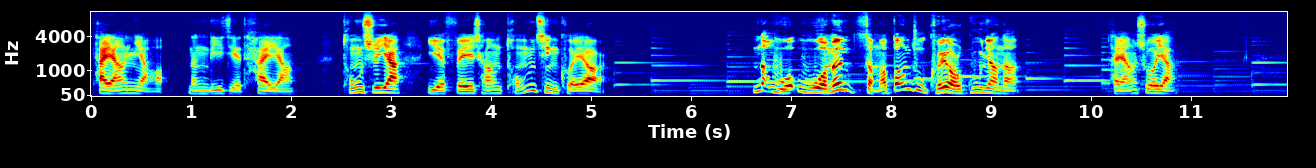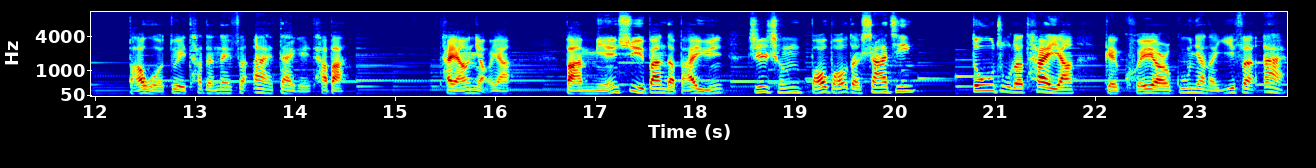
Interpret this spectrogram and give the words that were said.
太阳鸟能理解太阳，同时呀也非常同情奎尔。那我我们怎么帮助奎尔姑娘呢？太阳说呀。把我对她的那份爱带给她吧，太阳鸟呀，把棉絮般的白云织成薄薄的纱巾，兜住了太阳给奎尔姑娘的一份爱。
